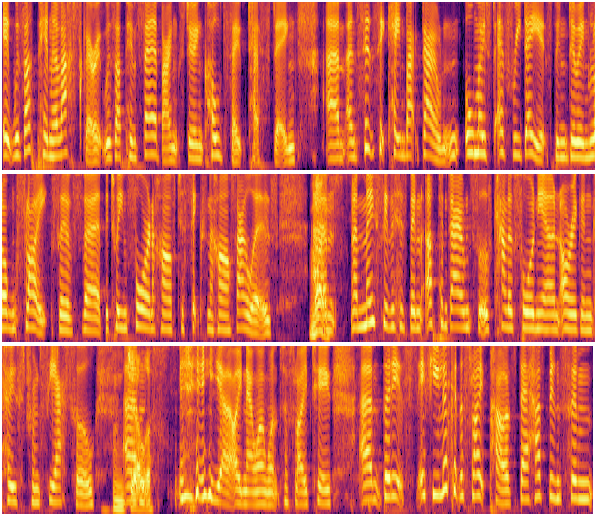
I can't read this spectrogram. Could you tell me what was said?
it was up in Alaska. It was up in Fairbanks doing cold soak testing. Um, and since it came back down, almost every day it's been doing long flights of uh, between four and a half to six and a half hours. Nice. Um, and mostly this has been up and down sort of California and Oregon coast from Seattle. I'm Um, jealous. yeah, I know. I want to fly too. Um, but it's if you look at the flight paths, there have been some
